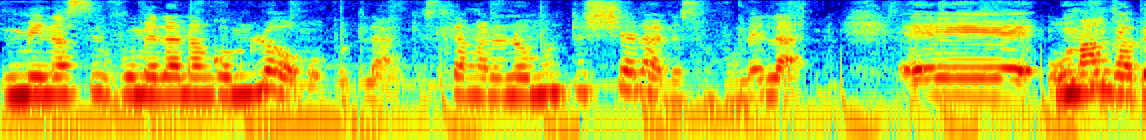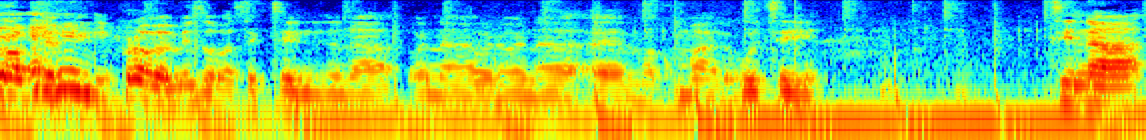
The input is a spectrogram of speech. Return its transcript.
mina sivumelana ngomlomo but like sihlangana nomuntu sishelane sivumelane. Eh mangabe mangabe iproblem izoba sekutheni wena wena wena wena eh, makhumalo? Ukuthi thina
